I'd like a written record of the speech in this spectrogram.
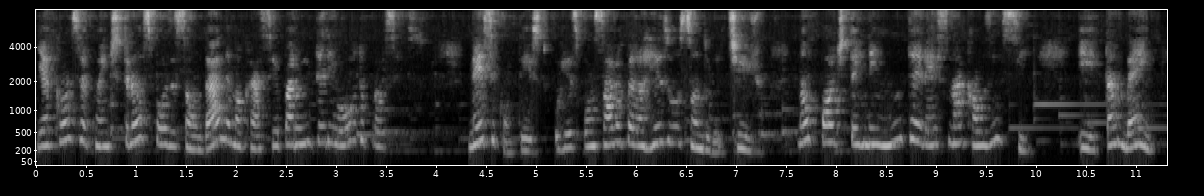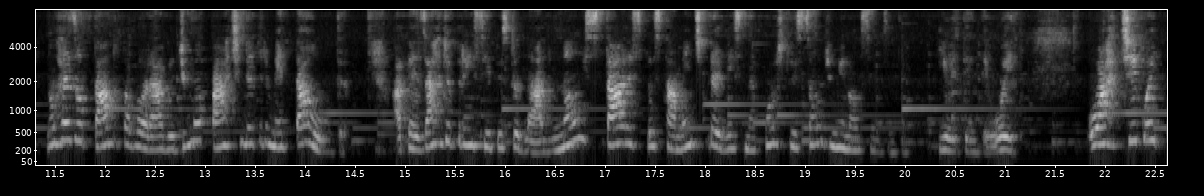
e a consequente transposição da democracia para o interior do processo. Nesse contexto, o responsável pela resolução do litígio não pode ter nenhum interesse na causa em si e também no resultado favorável de uma parte em detrimento da outra. Apesar de o princípio estudado não estar explicitamente previsto na Constituição de 1988, o artigo 8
